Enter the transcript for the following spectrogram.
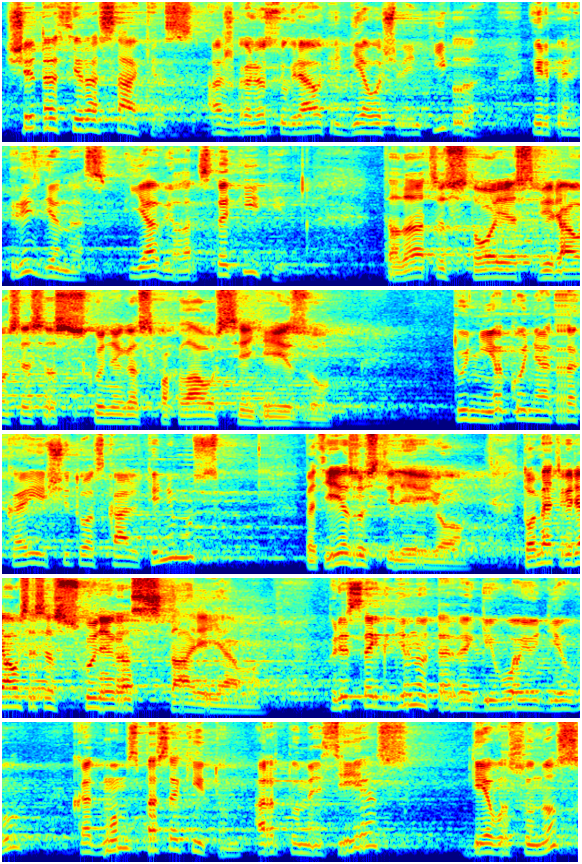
Šitas yra sakęs, aš galiu sugriauti Dievo šventyklą ir per tris dienas ją vėl atstatyti. Tada atsistojęs vyriausiasis kunigas paklausė Jėzų. Tu nieko neatsakai į šitos kaltinimus? Bet Jėzus tylėjo. Tuomet vyriausiasis kunigas tarė jam. Prisaigdinu tave gyvoju Dievu, kad mums pasakytum, ar tu mesijas, Dievo sūnus?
